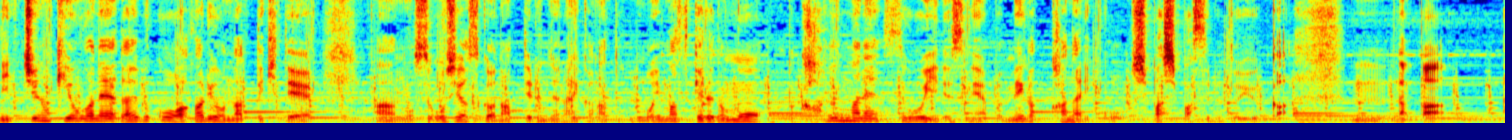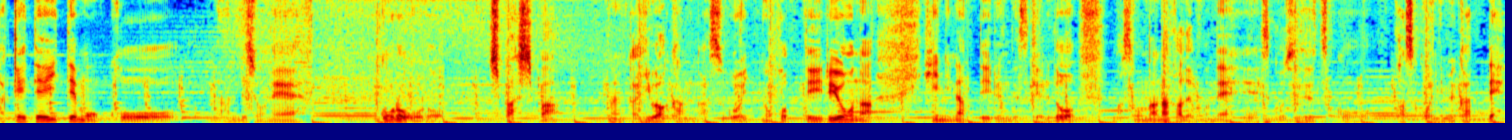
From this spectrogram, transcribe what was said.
日中の気温がねだいぶこう上がるようになってきてあの過ごしやすくはなってるんじゃないかなと思いますけれども花粉がねすごいですね。やっぱ目がかなりこうシパシパするというか。うんなんか開けていてもこうなんでしょうね。ゴロゴロシパシパなんか違和感がすごい残っているような日になっているんですけれど、まあ、そんな中でもね、えー少しずつこうパソコンに向かって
